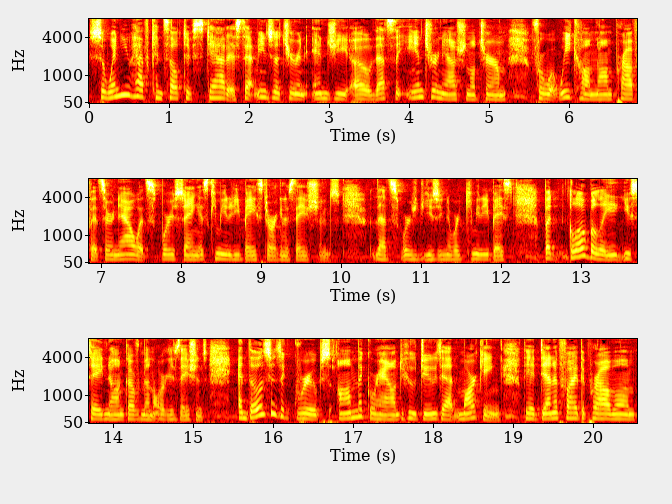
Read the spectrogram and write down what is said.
So when you have consultative status, that means that you're an NGO. That's the international term for what we call nonprofits, or now what we're saying is community-based organizations. That's we're using the word community-based. But globally, you say non-governmental organizations, and those are the groups on the ground who do that marking. They identify the problem,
